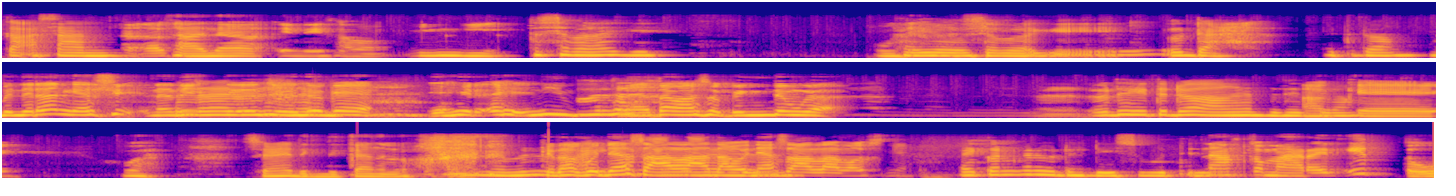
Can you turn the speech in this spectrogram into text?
Kak San. Eh, Sana ini sama Minggi. Terus siapa lagi? Udah. Ayo, siapa lagi? Udah. Itu dong. Beneran gak sih? Nanti Beneran, kita tiba-tiba kayak ya Hir, eh ini Beneran. ternyata masuk kingdom gak? Udah itu doang. Oke. doang. Wah, sebenarnya deg-degan loh. Ya. Takutnya salah, tahunya salah maksudnya. Icon kan udah disebutin. Nah kemarin itu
